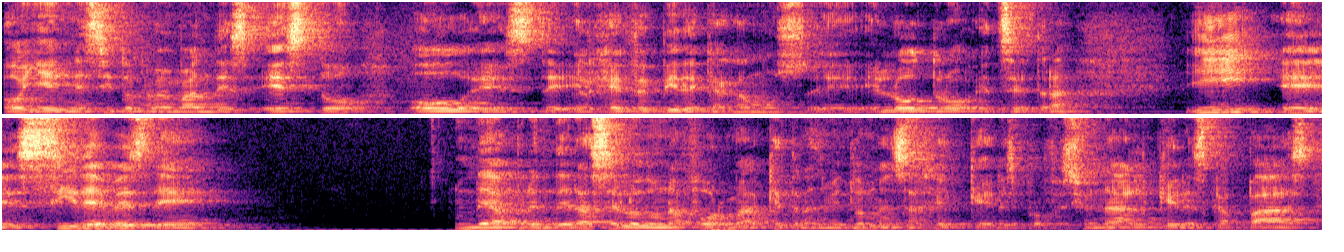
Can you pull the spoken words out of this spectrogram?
oye, necesito que me mandes esto, o este, el jefe pide que hagamos eh, el otro, etcétera. Y eh, sí debes de, de, aprender a hacerlo de una forma que transmita un mensaje que eres profesional, que eres capaz,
